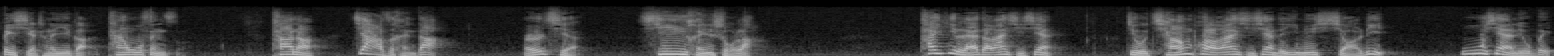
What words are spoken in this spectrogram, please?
被写成了一个贪污分子，他呢架子很大，而且心狠手辣。他一来到安喜县，就强迫安喜县的一名小吏诬陷刘备，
